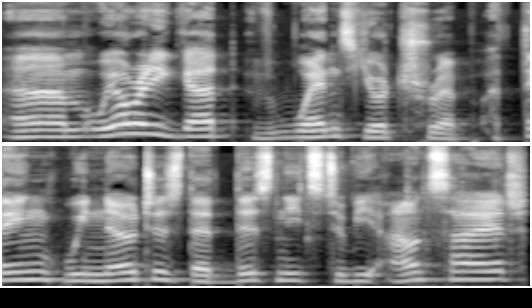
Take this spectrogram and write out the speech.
Um, we already got when's your trip. I think we noticed that this needs to be outside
